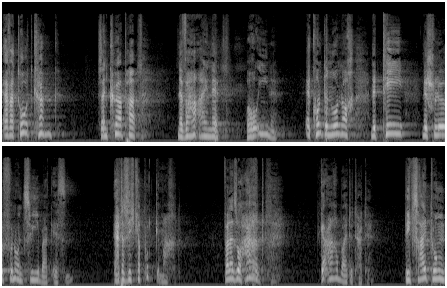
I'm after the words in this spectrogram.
er war todkrank, sein Körper er war eine Ruine. Er konnte nur noch eine Tee, eine Schlürfen und Zwieback essen. Er hatte sich kaputt gemacht, weil er so hart gearbeitet hatte. Die Zeitungen,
